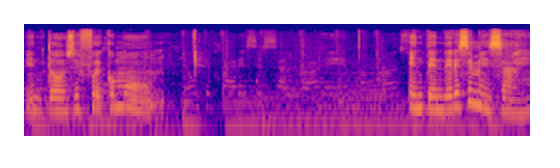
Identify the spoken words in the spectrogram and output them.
Entonces fue como entender ese mensaje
